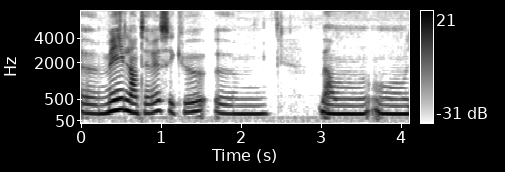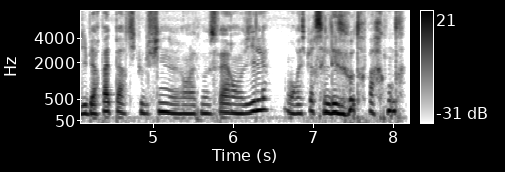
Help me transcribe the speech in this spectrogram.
mais l'intérêt c'est que bah, on, on libère pas de particules fines dans l'atmosphère en ville, on respire celles des autres par contre.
